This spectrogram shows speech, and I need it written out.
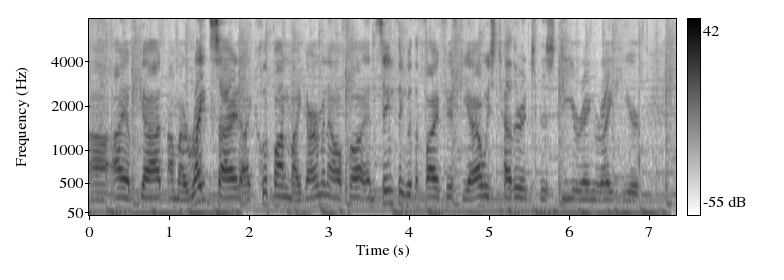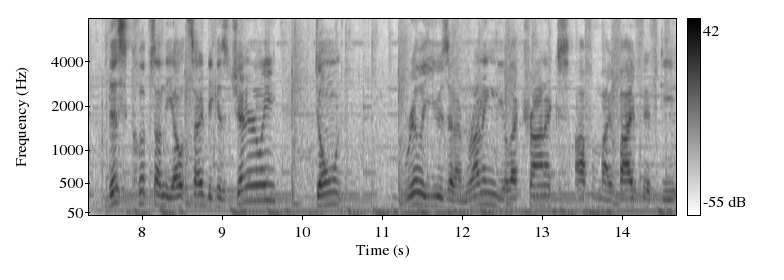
uh, I have got on my right side, I clip on my Garmin Alpha, and same thing with the 550. I always tether it to this D-ring right here. This clips on the outside because generally don't really use it. I'm running the electronics off of my 550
